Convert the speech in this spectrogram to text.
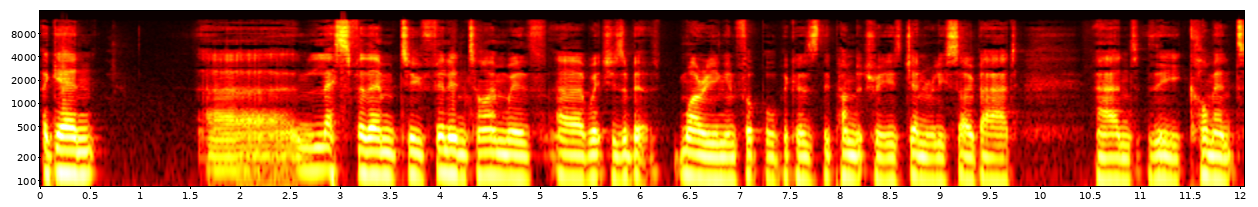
again, uh, less for them to fill in time with, uh, which is a bit worrying in football because the punditry is generally so bad, and the comment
